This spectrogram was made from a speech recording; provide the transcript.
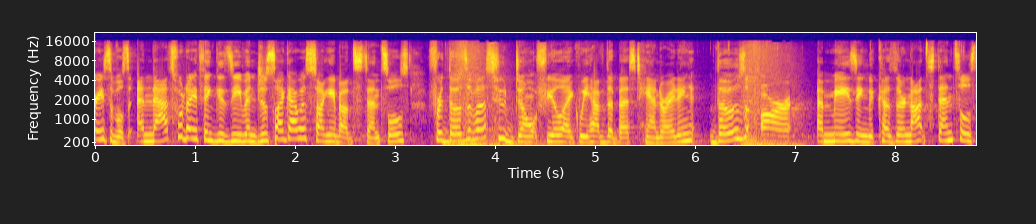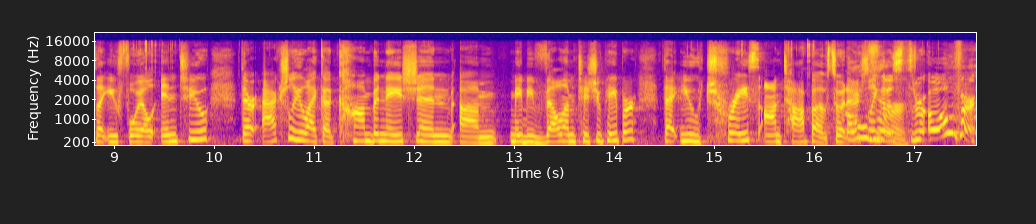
traceables, and that's what I think is even, just like I was talking about stencils, for those of us who don't feel like we have the best handwriting, those are amazing because they're not stencils that you foil into. They're actually like a combination, um, maybe vellum tissue paper that you trace on top of. So it over. actually goes through over.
